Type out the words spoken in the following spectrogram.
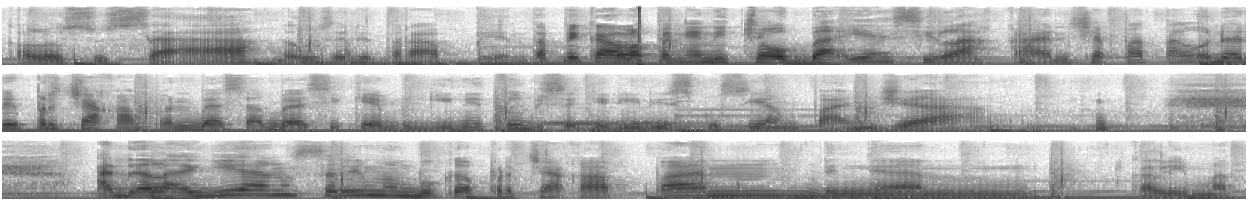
Kalau susah nggak usah diterapin. Tapi kalau pengen dicoba ya silahkan. Siapa tahu dari percakapan basa-basi kayak begini tuh bisa jadi diskusi yang panjang. Ada lagi yang sering membuka percakapan dengan kalimat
